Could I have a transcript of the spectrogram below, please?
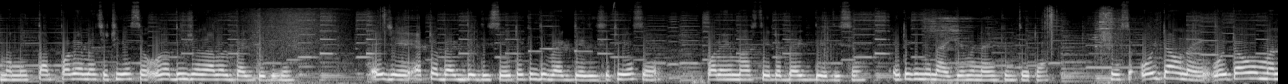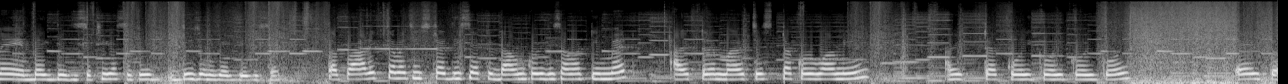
মানে তারপরে ম্যাচে ঠিক আছে? ওরা দুইজন আবার ব্যাগ দিয়ে দিবে। এই যে একটা ব্যাগ দিয়ে দিছে, এটা কিন্তু ব্যাগ দিয়ে দিছে, ঠিক আছে? পরে আমি মারছি এটা ব্যাগ দিয়ে দিছে। এটা কিন্তু নাই গেমে নাই কিন্তু এটা। ঠিক আছে? ওইটাও নাই, ওইটাও মানে ব্যাগ দিয়ে দিছে, ঠিক আছে? তুই দুইজনে ব্যাগ দিয়ে দিছে। তারপর আরেকটা ম্যাচে স্টার্ট দিছে, একটা ডাউন করে দিছে আমার টিমমেট আরেকটা মারার চেষ্টা করব আমি। আরেকটা কই কই কই কই? এই তো,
